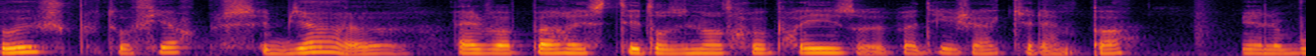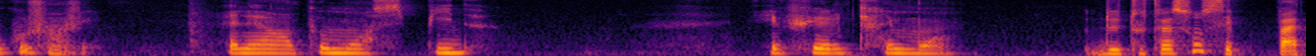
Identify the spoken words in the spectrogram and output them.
Oui, je suis plutôt fière. C'est bien. euh, elle va pas rester dans une entreprise euh, bah, déjà qu'elle aime pas. Et elle a beaucoup changé. Elle est un peu moins speed. Et puis elle crie moins. de toute façon, c'est pas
